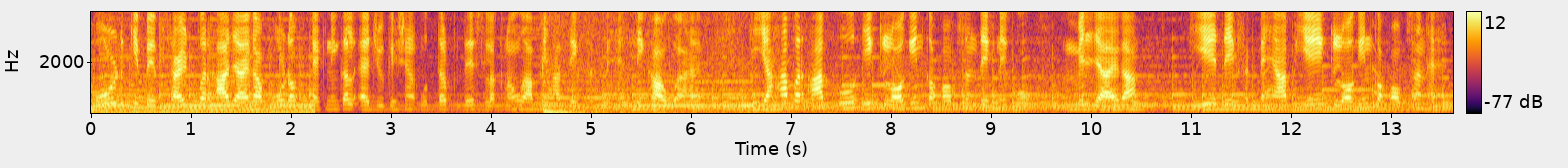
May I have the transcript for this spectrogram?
बोर्ड के वेबसाइट पर आ जाएगा। Board of Technical Education Uttar Pradesh, Lucknow. आप यहाँ देख सकते हैं, लिखा हुआ है। यहाँ पर आपको एक लॉगिन का ऑप्शन देखने को मिल जाएगा। ये देख सकते हैं आप, ये एक लॉगिन का ऑप्शन है।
